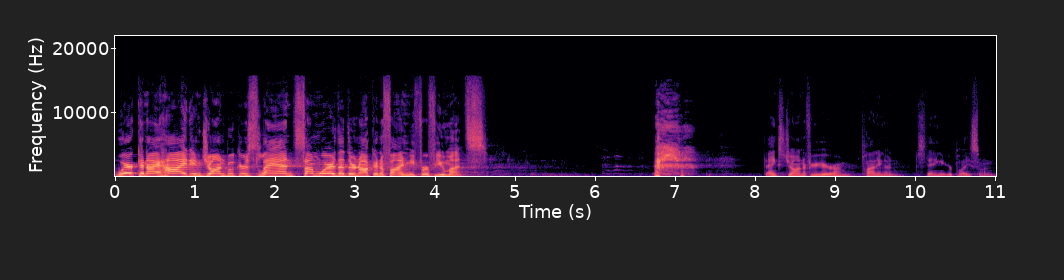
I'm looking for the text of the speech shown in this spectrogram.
where can I hide in John Bucher's land somewhere that they're not going to find me for a few months? Thanks, John, if you're here. I'm planning on staying at your place when.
